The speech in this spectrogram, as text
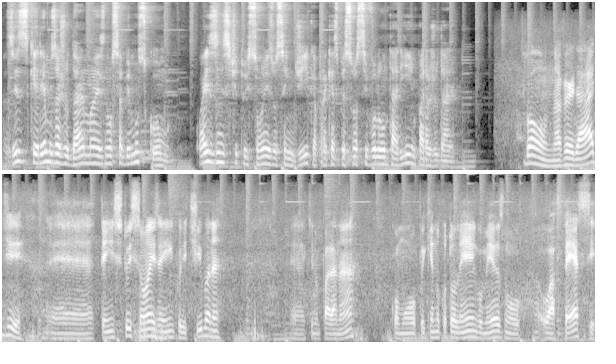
Às vezes queremos ajudar, mas não sabemos como. Quais instituições você indica para que as pessoas se voluntariem para ajudar? Bom, na verdade, é, tem instituições aí em Curitiba, né? É, aqui no Paraná, como o Pequeno Cotolengo mesmo, o AFES,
